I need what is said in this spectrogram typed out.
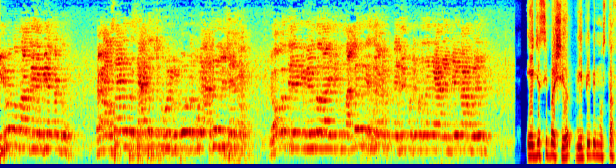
ഇരുപത്തൊന്നാം തീയതി എം പിയെ കണ്ടു. ഞങ്ങൾ അവസാനത്തെ സ്റ്റാറ്റസ് കൂടി റിപ്പോർട്ട് കൂടി അറിഞ്ഞതിനു ശേഷം യോഗത്തിലേക്ക് വരുന്നതായിരിക്കും നല്ലത് എന്ന് കരുതിക്കൂടി തന്നെയാണ് എം പിയെ കാണാൻ പോയത് A J C Basheer V P P Mustafa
